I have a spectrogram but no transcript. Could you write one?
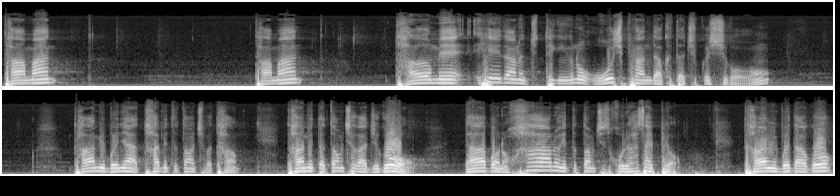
다만 다만 다음에 해당하는 주택인구는 50% 한다. 그다 줄 것이고 다음이 뭐냐? 다음에 또 떠맞춰봐. 다음. 다음에 또 떠맞춰가지고 나번 화한옥에 또 떠맞춰서 고려 화살표. 다음이 뭐다고?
